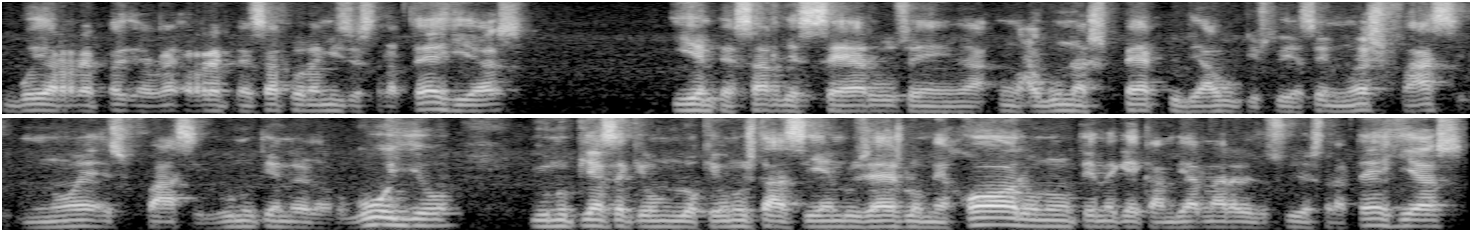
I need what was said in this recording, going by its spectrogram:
voy a repensar todas mis estrategias y empezar de ceros en, algún aspecto de algo que estoy haciendo. No es fácil, no es fácil. Uno tiene el orgullo y uno piensa que lo que uno está haciendo ya es lo mejor, uno no tiene que cambiar nada de sus estrategias.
